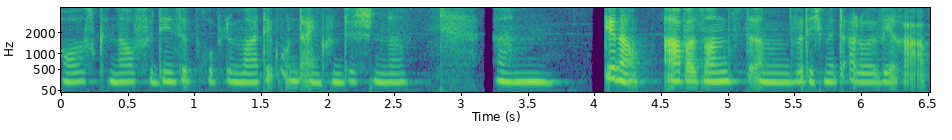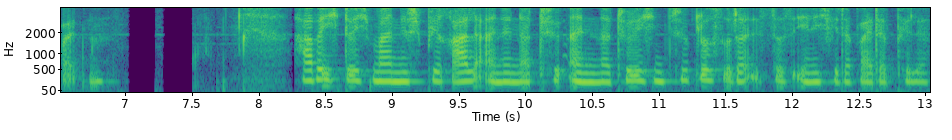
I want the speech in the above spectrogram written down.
raus, genau für diese Problematik und ein Conditioner. Ähm, genau, aber sonst ähm, würde ich mit Aloe Vera arbeiten. Habe ich durch meine Spirale eine Natu einen natürlichen Zyklus oder ist das ähnlich wie bei der Pille?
